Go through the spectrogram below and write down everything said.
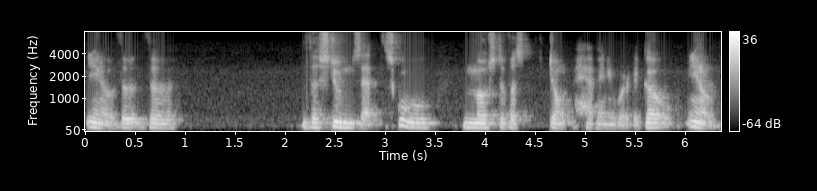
you know the the the students at the school most of us don't have anywhere to go. You know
